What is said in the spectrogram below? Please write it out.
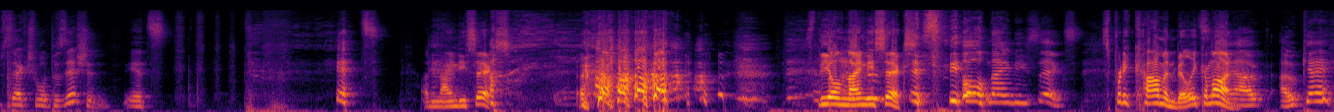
sexual position. It's it's A 96. it's the old 96. it's the old ninety six. It's pretty common, Billy. Come on. Yeah, okay.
